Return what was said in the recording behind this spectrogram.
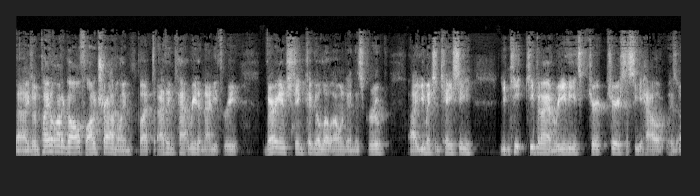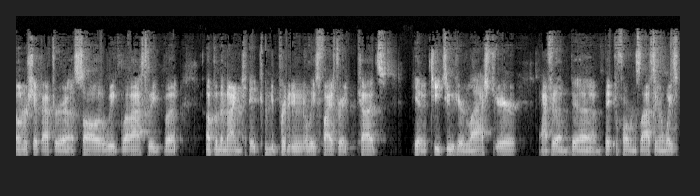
Uh, he's been playing a lot of golf, a lot of traveling, but I think Pat Reed at 93, very interesting. Could go low owned in this group. Uh, you mentioned Casey. You can keep keep an eye on Reavie. It's cur- curious to see how his ownership after a solid week last week, but up in the 9K could be pretty, at least five straight cuts. He had a T2 here last year after that uh, big performance last year and waste.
